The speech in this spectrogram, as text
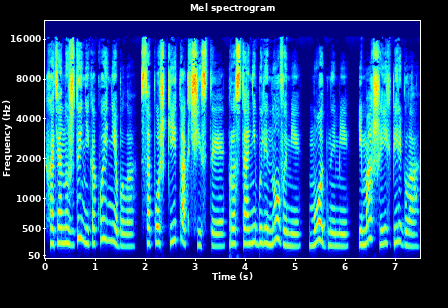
хотя нужды никакой не было. Сапожки и так чистые, просто они были новыми, модными, и Маша их берегла.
